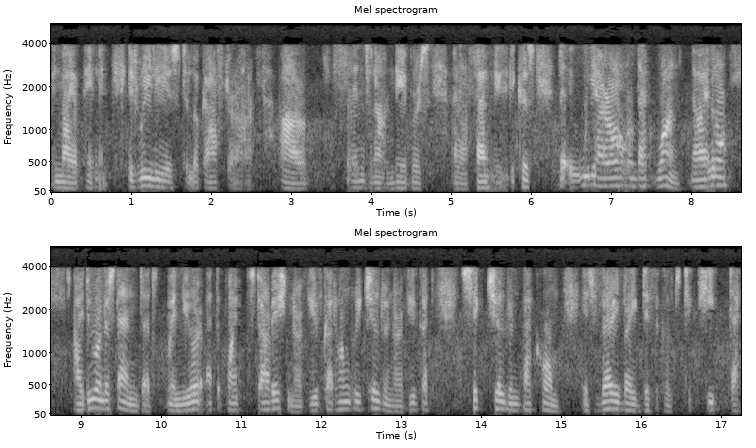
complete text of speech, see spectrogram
in my opinion. It really is to look after our, our friends and our neighbors and our families because we are all that one. Now, I know I do understand that when you're at the point of starvation, or if you've got hungry children, or if you've got sick children back home, it's very, very difficult to keep that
